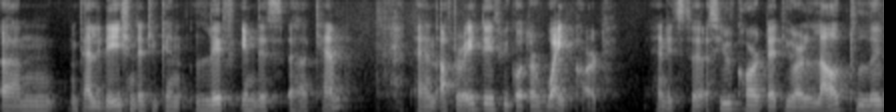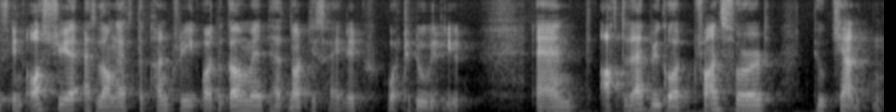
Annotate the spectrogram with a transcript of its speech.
um, validation that you can live in this uh, camp. And after eight days, we got our white card. And it's the asylum card that you are allowed to live in Austria as long as the country or the government has not decided what to do with you. And after that, we got transferred to Kärnten.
